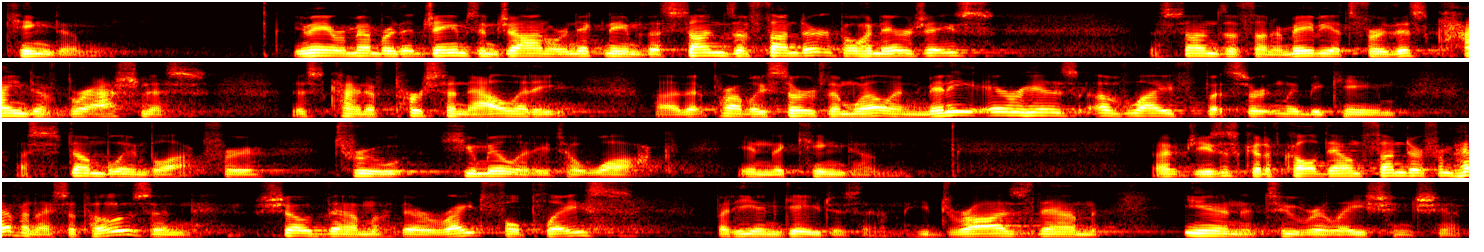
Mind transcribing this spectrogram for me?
kingdom. You may remember that James and John were nicknamed the sons of thunder, Boanerges, the sons of thunder. Maybe it's for this kind of brashness, this kind of personality uh, that probably served them well in many areas of life, but certainly became a stumbling block for true humility to walk in the kingdom. Uh, Jesus could have called down thunder from heaven, I suppose, and showed them their rightful place, but he engages them. He draws them into relationship.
